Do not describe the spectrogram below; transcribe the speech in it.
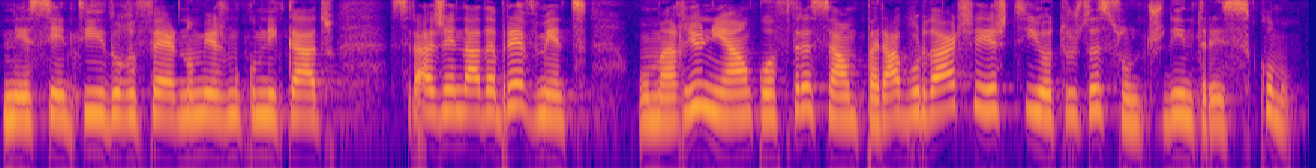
Nesse sentido, refere no mesmo comunicado, será agendada brevemente uma reunião com a Federação para abordar este e outros assuntos de interesse comum.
